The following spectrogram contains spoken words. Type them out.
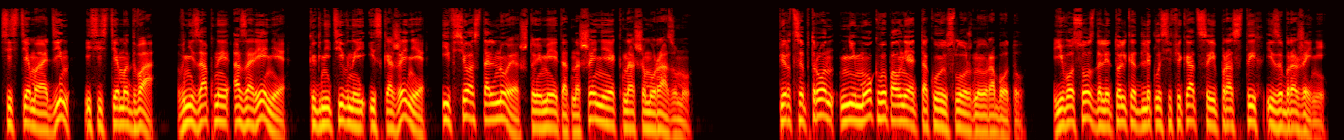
система 1 и система 2, внезапные озарения, когнитивные искажения и все остальное, что имеет отношение к нашему разуму. Перцептрон не мог выполнять такую сложную работу. Его создали только для классификации простых изображений.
